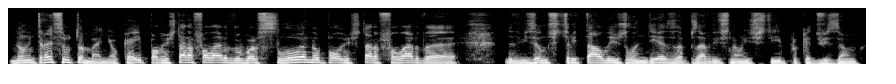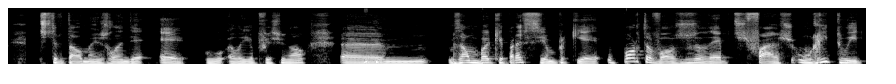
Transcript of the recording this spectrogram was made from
não interessa o tamanho, ok? Podem estar a falar do Barcelona ou podem estar a falar da, da divisão distrital islandesa, apesar disso não existir, porque a divisão distrital na Islândia é o, a liga profissional. Um, mas há um bug que aparece sempre que é o porta-voz dos adeptos faz um retweet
